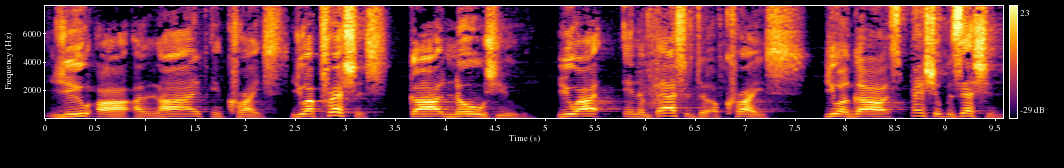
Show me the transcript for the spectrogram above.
You are alive in Christ. You are precious. God knows you. You are an ambassador of Christ. You are God's special possession.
